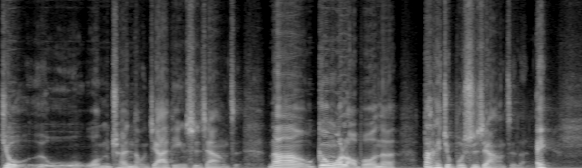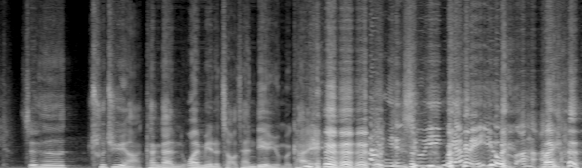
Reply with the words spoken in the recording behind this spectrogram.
就我我们传统家庭是这样子。那跟我老婆呢，大概就不是这样子了。哎，这个出去啊，看看外面的早餐店有没有开。大年初一应该没有吧？买个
